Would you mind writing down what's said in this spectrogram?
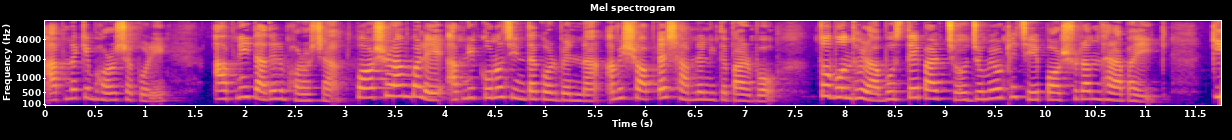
আপনাকে ভরসা করে। আপনি তাদের ভরসা। পরশুরাম বলে, আপনি কোনো চিন্তা করবেন না, আমি সবটা সামলে নিতে পারব। তো বন্ধুরা, বুঝতেই পারছ, জমে উঠেছে পরশুরাম ধারাবাহিক। কি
